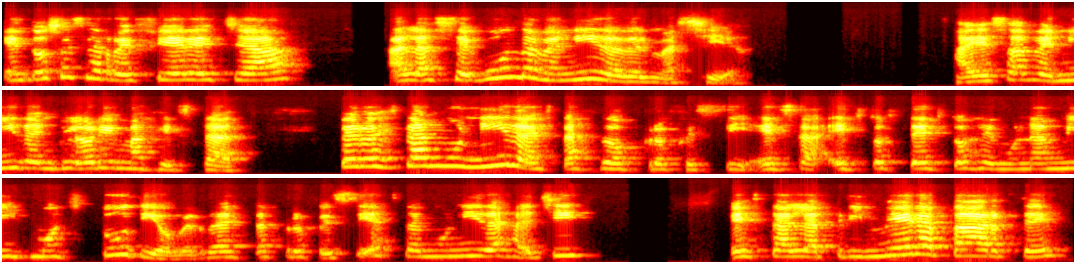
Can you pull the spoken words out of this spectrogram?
entonces se refiere ya a la segunda venida del Mashiach, a esa venida en gloria y majestad. Pero están unidas estas dos profecías, estos textos en un mismo estudio, ¿verdad? Estas profecías están unidas allí. Está la primera parte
